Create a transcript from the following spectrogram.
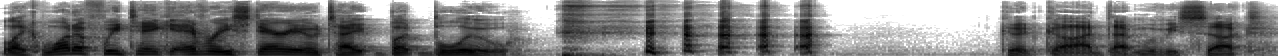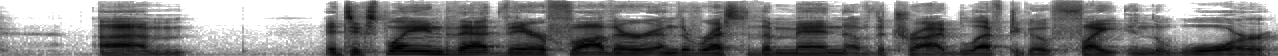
Like, what if we take every stereotype but blue? Good God, that movie sucked. Um, it's explained that their father and the rest of the men of the tribe left to go fight in the war,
